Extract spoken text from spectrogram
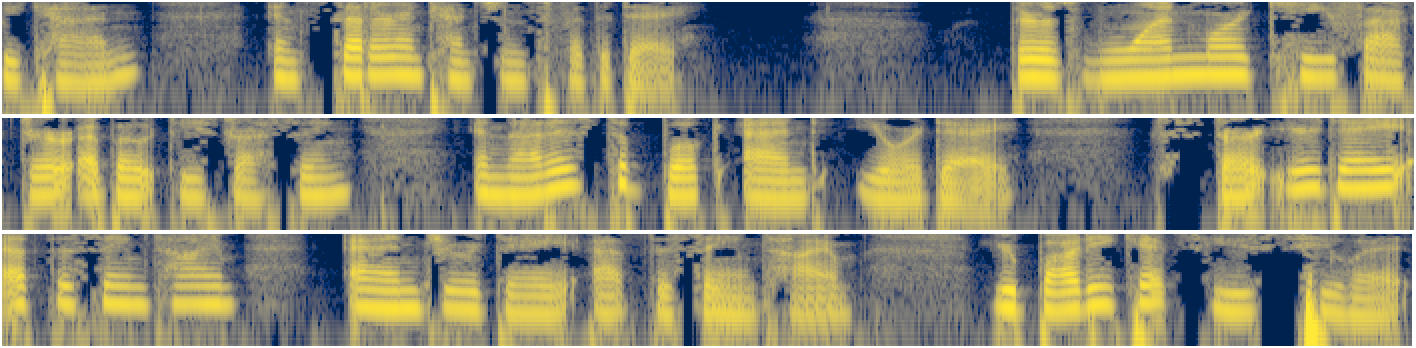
we can, and set our intentions for the day. There's one more key factor about de stressing, and that is to bookend your day. Start your day at the same time, end your day at the same time. Your body gets used to it.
